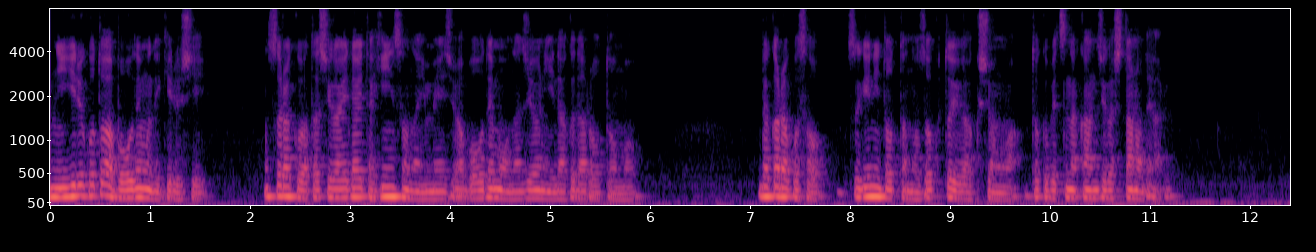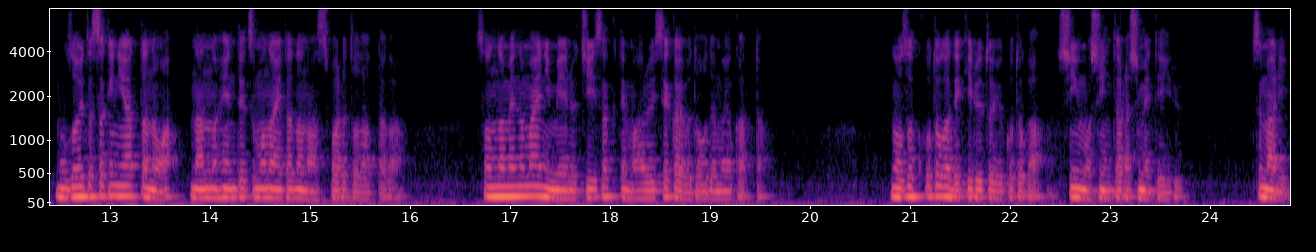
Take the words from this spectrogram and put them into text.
握ることは棒でもできるし、おそらく私が抱いた貧相なイメージは棒でも同じように抱くだろうと思う。だからこそ、次に取った覗くというアクションは特別な感じがしたのである。覗いた先にあったのは何の変哲もないただのアスファルトだったが、そんな目の前に見える小さくて丸い世界はどうでもよかった。覗くことができるということが真を真たらしめている。つまり、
